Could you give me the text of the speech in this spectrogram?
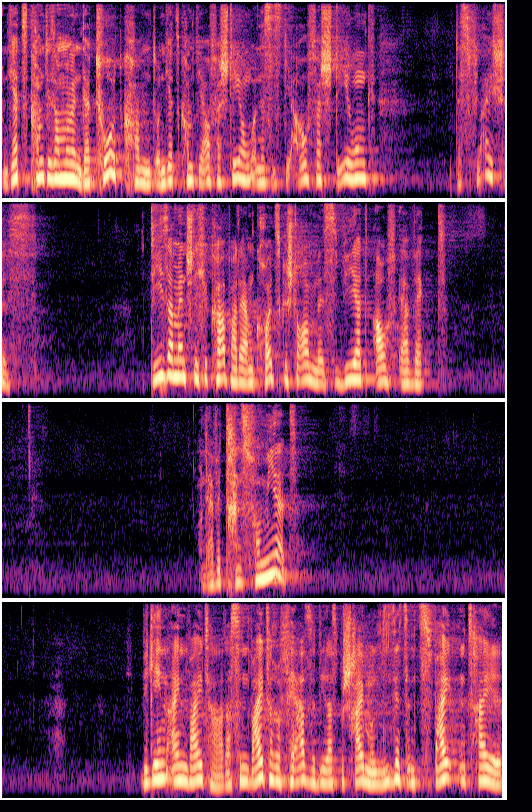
Und jetzt kommt dieser Moment, der Tod kommt und jetzt kommt die Auferstehung und es ist die Auferstehung des Fleisches. Dieser menschliche Körper, der am Kreuz gestorben ist, wird auferweckt. Und er wird transformiert. Wir gehen einen weiter. Das sind weitere Verse, die das beschreiben. Und wir sind jetzt im zweiten Teil.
